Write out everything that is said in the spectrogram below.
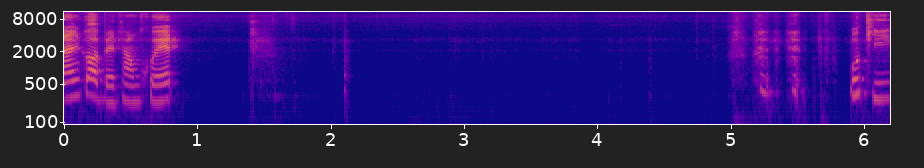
นั้นก่อนไปทำเควสเมื่อกี้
